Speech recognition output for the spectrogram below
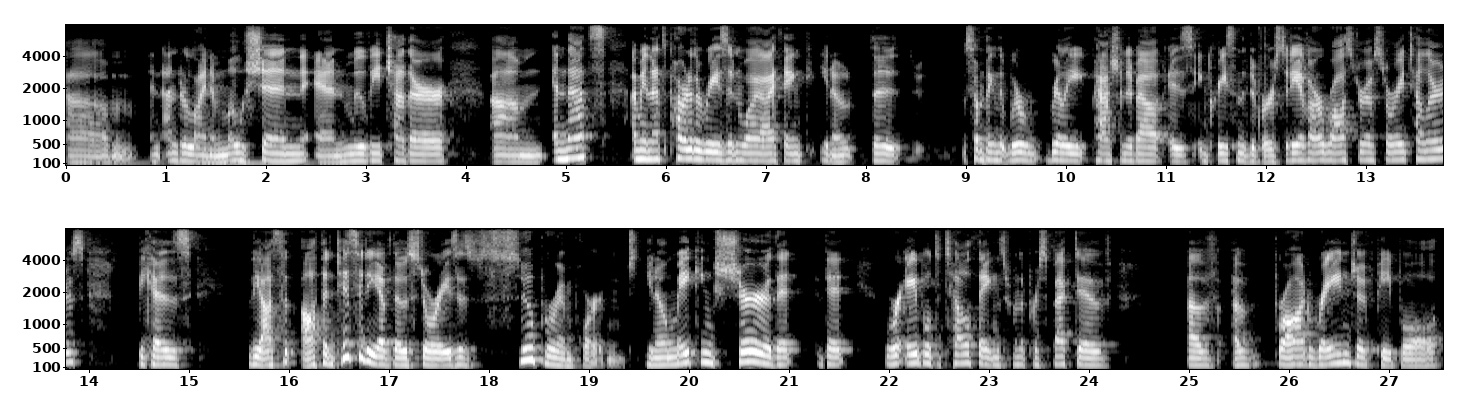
um, and underline emotion and move each other. Um, and that's i mean that's part of the reason why i think you know the something that we're really passionate about is increasing the diversity of our roster of storytellers because the authenticity of those stories is super important you know making sure that that we're able to tell things from the perspective of a broad range of people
